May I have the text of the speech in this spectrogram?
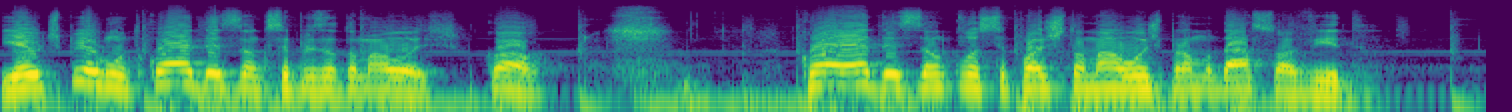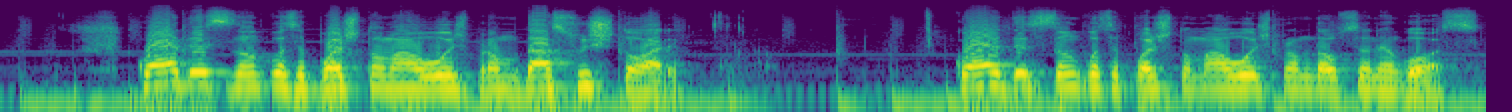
E aí eu te pergunto, qual é a decisão que você precisa tomar hoje? Qual? Qual é a decisão que você pode tomar hoje para mudar a sua vida? Qual é a decisão que você pode tomar hoje para mudar a sua história? Qual é a decisão que você pode tomar hoje para mudar o seu negócio?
